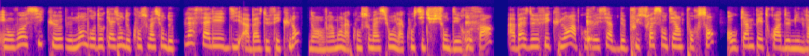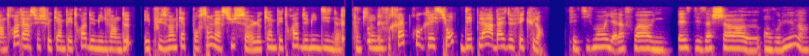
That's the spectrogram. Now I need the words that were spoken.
Et on voit aussi que le nombre d'occasions de consommation de plats salés dits à base de féculents, dans vraiment la consommation et la constitution des repas, à base de féculents a progressé de plus 61% au CAMP 3 2023 versus le CAMP 3 2022 et plus 24% versus le CAMP 3 2019. Donc il y a une vraie progression des plats à base de féculents. Effectivement, il y a à la fois une baisse des achats euh, en volume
